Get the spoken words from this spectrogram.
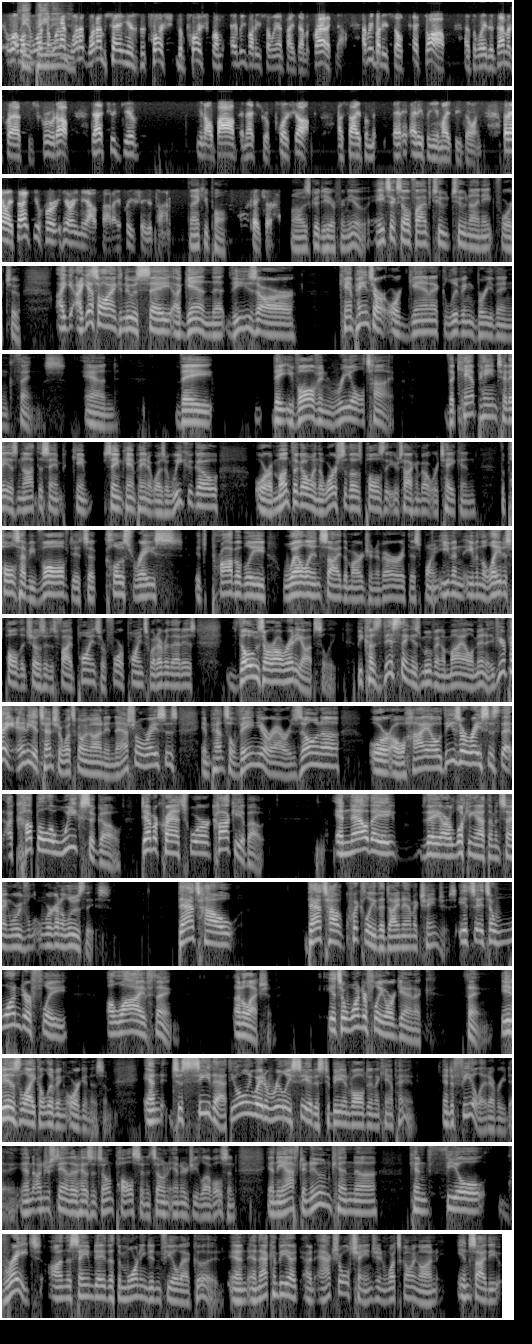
well, campaigning. What, what, I'm, what, what I'm saying is the push, the push from everybody's so anti-democratic now. Everybody's so ticked off at the way the Democrats have screwed up. That should give, you know, Bob an extra push up, aside from anything you might be doing. But anyway, thank you for hearing me out, Todd. I appreciate your time. Thank you, Paul. Take care. Well, it was good to hear from you. 860-522-9842. I, I guess all I can do is say again that these are campaigns are organic, living, breathing things, and they they evolve in real time. The campaign today is not the same same campaign it was a week ago or a month ago when the worst of those polls that you're talking about were taken. The polls have evolved. It's a close race. It's probably well inside the margin of error at this point. Even even the latest poll that shows it as five points or four points, whatever that is, those are already obsolete because this thing is moving a mile a minute. If you're paying any attention to what's going on in national races in Pennsylvania or Arizona or Ohio, these are races that a couple of weeks ago Democrats were cocky about. And now they they are looking at them and saying we've, we're going to lose these. That's how that's how quickly the dynamic changes. It's it's a wonderfully alive thing, an election. It's a wonderfully organic thing. It is like a living organism. And to see that, the only way to really see it is to be involved in a campaign and to feel it every day and understand that it has its own pulse and its own energy levels. And and the afternoon can uh, can feel great on the same day that the morning didn't feel that good. And and that can be a, an actual change in what's going on inside the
